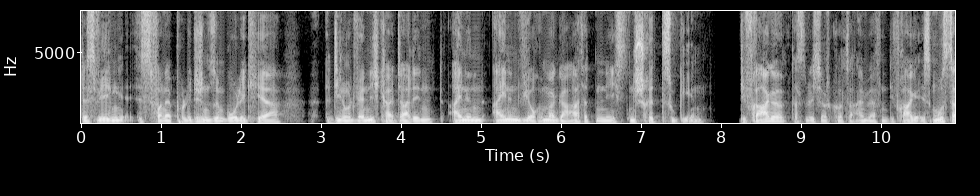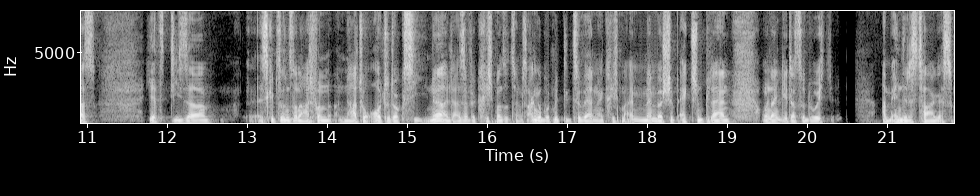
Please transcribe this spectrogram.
Deswegen ist von der politischen Symbolik her die Notwendigkeit da, den einen, einen wie auch immer gearteten nächsten Schritt zu gehen. Die Frage, das will ich noch kurz einwerfen, die Frage ist, muss das jetzt dieser es gibt so eine Art von NATO-Orthodoxie. Ne? Also kriegt man sozusagen das Angebot, Mitglied zu werden, dann kriegt man einen Membership Action Plan und dann geht das so durch. Am Ende des Tages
